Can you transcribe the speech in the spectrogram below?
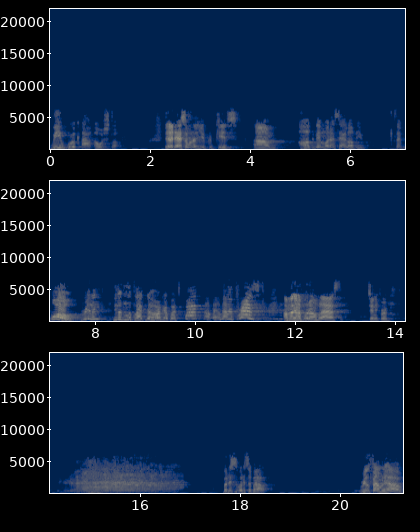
We work out our stuff. The other day I saw one of the youth group kids um, hug their mother and say, I love you. It's like, whoa, really? You didn't look like the hugger, but what? I'm, I'm impressed. I'm not going to put on blast. Jennifer. but this is what it's about. Real family have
